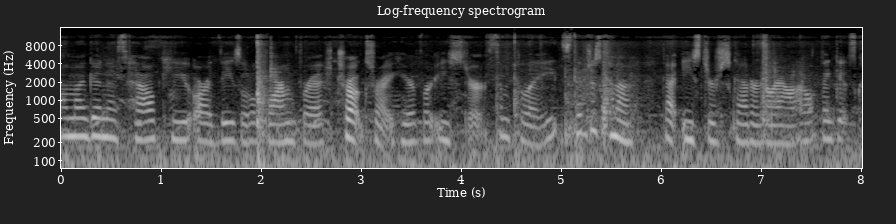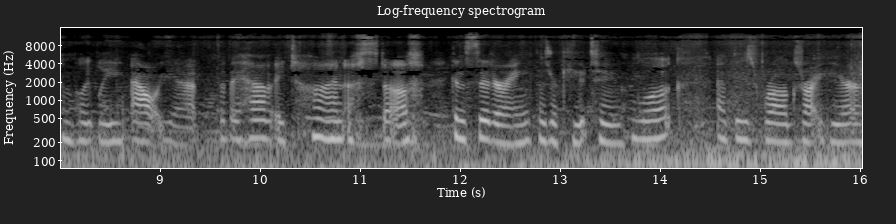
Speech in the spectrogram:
Oh my goodness, how cute are these little farm fresh trucks right here for Easter. Some plates. They've just kind of got Easter scattered around. I don't think it's completely out yet, but they have a ton of stuff considering. Those are cute too. Look at these rugs right here.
